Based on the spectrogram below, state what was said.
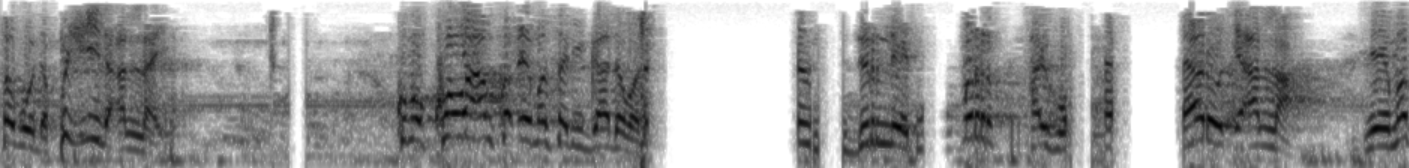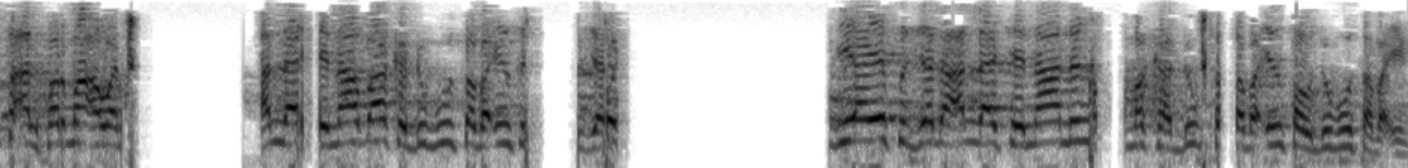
saboda fushi da Allah yi. Kuma kowa an kwaɗe masa riga da wani dirne bir haihuwa. Ya roƙi Allah ya yi masa alfarma a wani Allah ya ce na baka dubu saba'in su ya sujada Allah ya ce na nan maka dubu saba'in sau dubu saba'in.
